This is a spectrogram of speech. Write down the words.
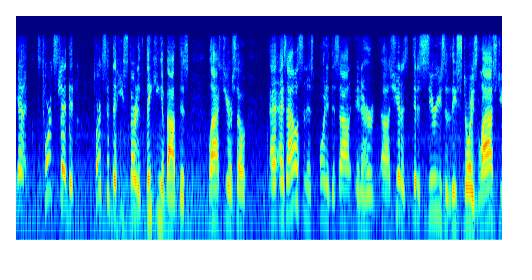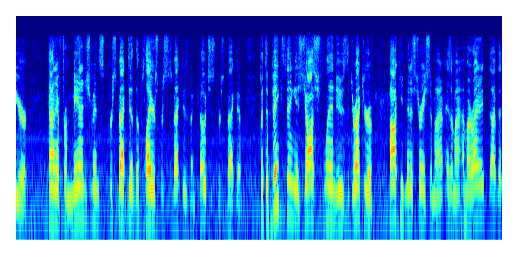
Yeah, Torts said that Torts said that he started thinking about this last year. So, as Allison has pointed this out in her, uh, she had a, did a series of these stories last year, kind of from management's perspective, the players' perspective, and coaches' perspective. But the big thing is Josh Flynn, who's the director of hockey administration. Am I, am I, am I right? I have the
